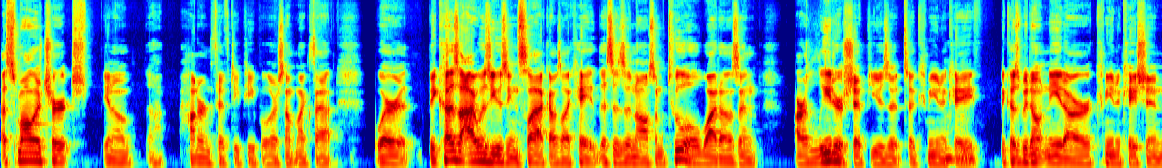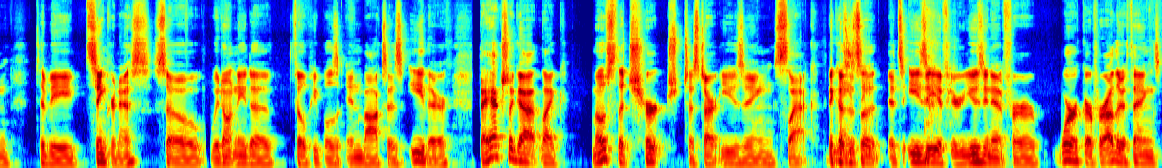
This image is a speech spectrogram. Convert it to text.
a smaller church, you know, 150 people or something like that, where because I was using Slack, I was like, hey, this is an awesome tool. Why doesn't our leadership use it to communicate? Mm-hmm. Because we don't need our communication to be synchronous. So we don't need to fill people's inboxes either. They actually got like most of the church to start using Slack because Amazing. it's a it's easy if you're using it for work or for other things.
